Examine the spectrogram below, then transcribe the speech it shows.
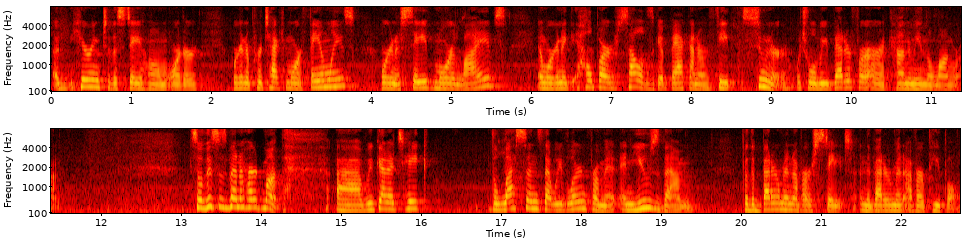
adhering to the stay home order, we're going to protect more families, we're going to save more lives, and we're going to help ourselves get back on our feet sooner, which will be better for our economy in the long run. So this has been a hard month. Uh, we've got to take the lessons that we've learned from it and use them for the betterment of our state and the betterment of our people.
